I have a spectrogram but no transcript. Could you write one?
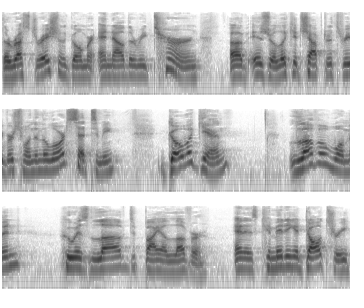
the restoration of Gomer, and now the return of Israel. Look at chapter 3, verse 1. Then the Lord said to me, Go again, love a woman who is loved by a lover and is committing adultery,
